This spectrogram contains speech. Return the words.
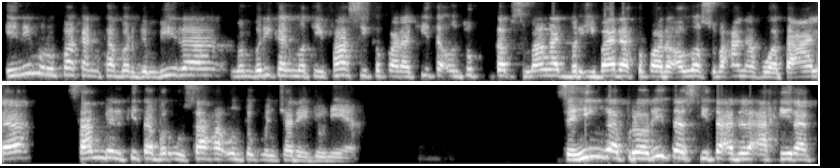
ini merupakan kabar gembira, memberikan motivasi kepada kita untuk tetap semangat beribadah kepada Allah Subhanahu wa taala sambil kita berusaha untuk mencari dunia. Sehingga prioritas kita adalah akhirat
